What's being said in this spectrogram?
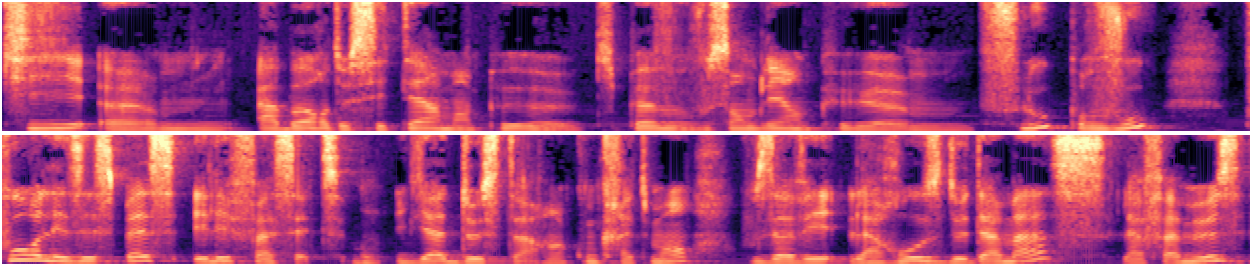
qui euh, aborde ces termes un peu euh, qui peuvent vous sembler un peu euh, flous pour vous. Pour les espèces et les facettes, bon, il y a deux stars hein, concrètement. Vous avez la rose de Damas, la fameuse,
